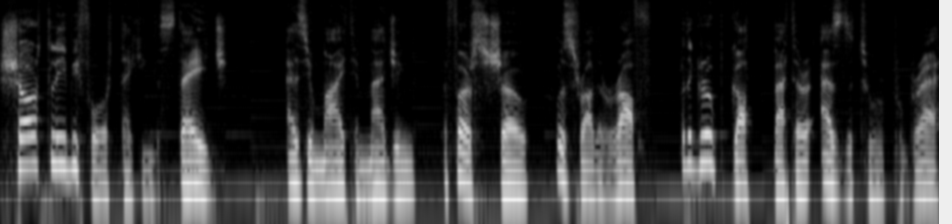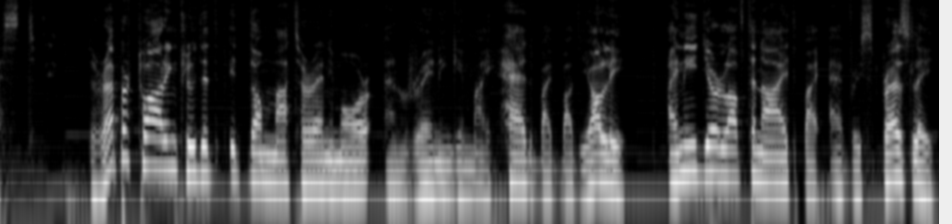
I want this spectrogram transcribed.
shortly before taking the stage. As you might imagine, the first show was rather rough, but the group got better as the tour progressed. The repertoire included It Don't Matter Anymore and Raining in My Head by Buddy Holly, I Need Your Love Tonight by Elvis Presley,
